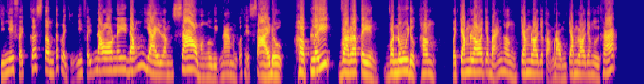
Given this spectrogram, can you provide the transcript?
chị Nhi phải custom, tức là chị Nhi phải đo ni, đóng giày làm sao mà người Việt Nam mình có thể xài được hợp lý và ra tiền và nuôi được thân và chăm lo cho bản thân, chăm lo cho cộng đồng, chăm lo cho người khác.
